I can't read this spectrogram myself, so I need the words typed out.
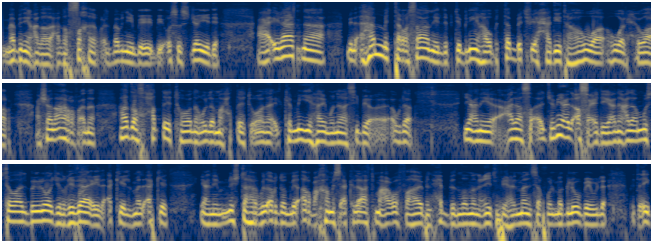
مبني على على الصخر المبني بأسس جيدة. عائلاتنا من أهم الترسانة اللي بتبنيها وبتثبت في حديدها هو هو الحوار. عشان أعرف أنا هذا حطيته هنا ولا ما حطيته هنا الكمية هاي مناسبة أو لا؟ يعني على جميع الأصعدة يعني على مستوى البيولوجي الغذائي الأكل ما الأكل. يعني بنشتهر بالأردن بأربع خمس أكلات معروفة هاي بنحب نضل نعيد فيها المنسف والمقلوبة ولا بتعيد.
